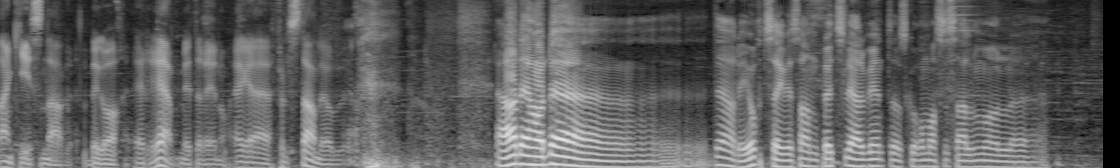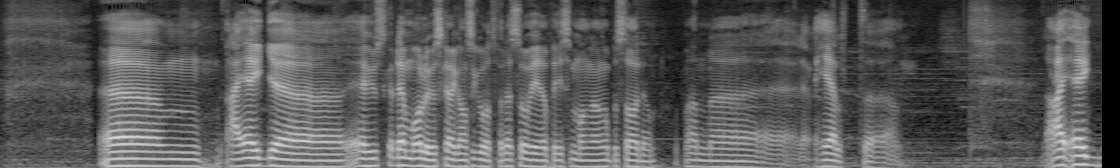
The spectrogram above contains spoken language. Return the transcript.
Den kisen der begår rent mytteri nå. Jeg er fullstendig overbevist. Ja, det hadde Det hadde gjort seg hvis han plutselig hadde begynt å skåre masse selvmål. eh. Ehm, nei, jeg, eh, jeg husker Det målet husker jeg ganske godt, for det så vi i reprise mange ganger på stadion. Men uh, det er helt uh, Nei, jeg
